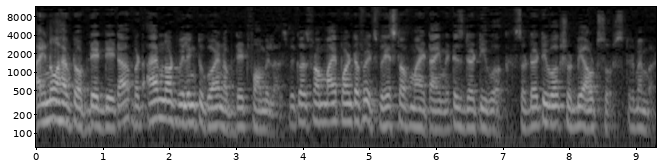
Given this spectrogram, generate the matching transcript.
I know I have to update data, but I am not willing to go and update formulas because from my point of view, it's waste of my time. It is dirty work. So dirty work should be outsourced. Remember.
